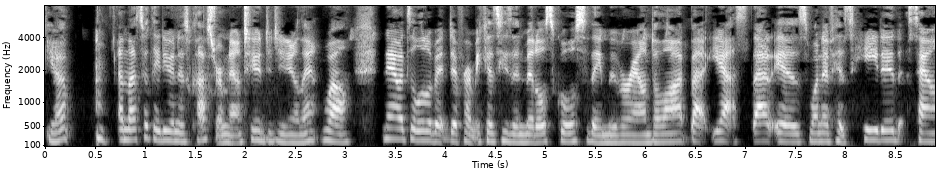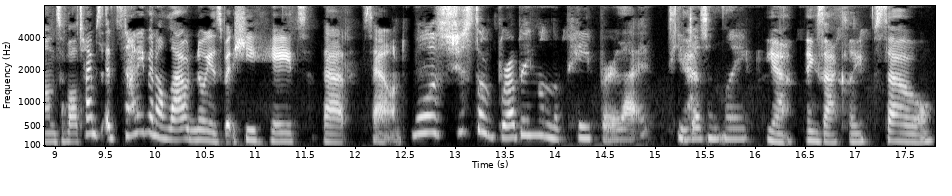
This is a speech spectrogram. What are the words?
Yep. And that's what they do in his classroom now too. Did you know that? Well, now it's a little bit different because he's in middle school, so they move around a lot. But yes, that is one of his hated sounds of all times. It's not even a loud noise, but he hates that sound. Well, it's just the rubbing on the paper that he Yeah. doesn't like. Yeah, exactly. So,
